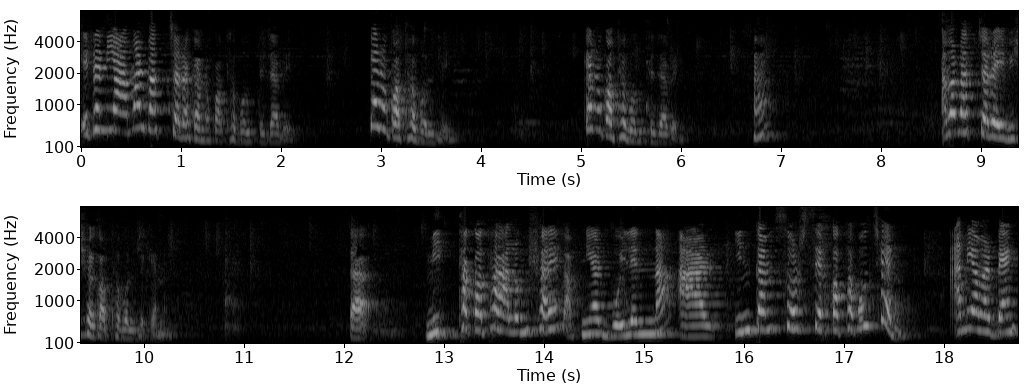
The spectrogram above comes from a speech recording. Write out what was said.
এটা নিয়ে আমার বাচ্চারা কেন কথা বলতে যাবে? কেন কথা বলবে? কেন কথা বলতে যাবে? হ্যাঁ? আমার বাচ্চারা এই বিষয়ে কথা বলবে কেন? তা মিথ্যা কথা আলম সাহেব, আপনি আর বইলেন না, আর ইনকাম সোর্সের কথা বলছেন? আমি আমার ব্যাংক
